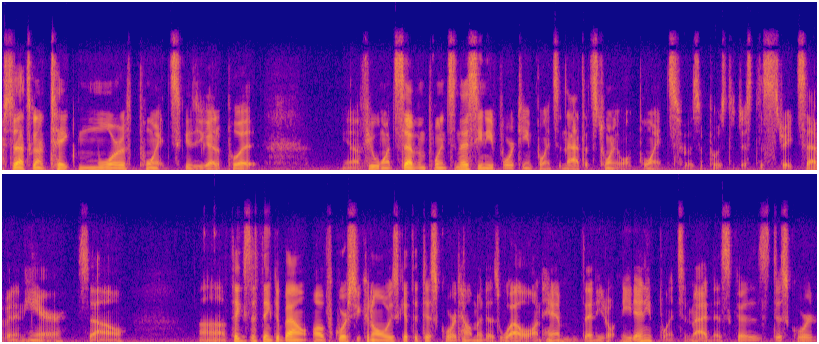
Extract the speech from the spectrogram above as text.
So that's going to take more points because you got to put, you know, if you want seven points in this, you need 14 points in that. That's 21 points as opposed to just the straight seven in here. So uh, things to think about. Of course, you can always get the Discord helmet as well on him. Then you don't need any points in Madness because Discord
